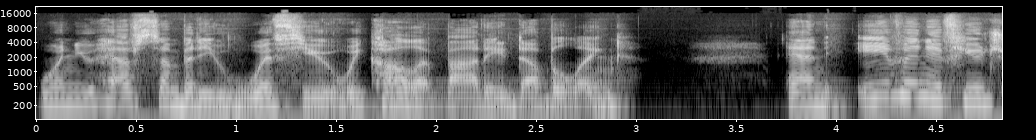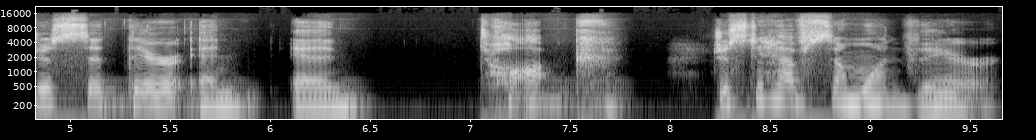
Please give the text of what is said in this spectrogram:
when you have somebody with you. We call it body doubling, and even if you just sit there and and talk, just to have someone there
